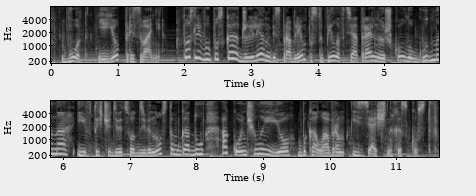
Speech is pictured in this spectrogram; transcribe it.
– вот ее призвание. После выпуска Джиллиан без проблем поступила в театральную школу Гудмана и в 1990 году окончила ее бакалавром изящных искусств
